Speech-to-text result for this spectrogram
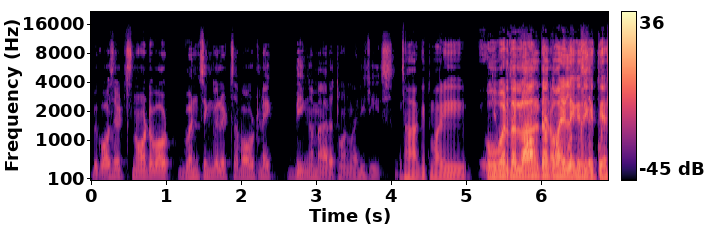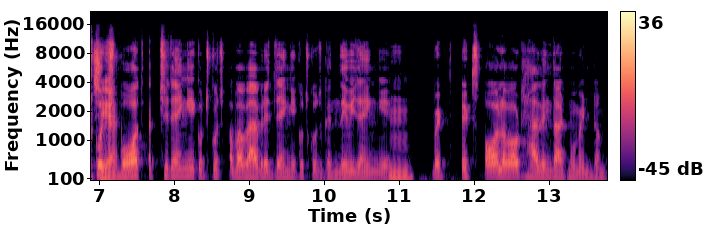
Because it's not about one single it's about like being a marathon वाली चीज़ हाँ कि तुम्हारी ओवर द लॉन्ग टर्म तुम्हारी लेगेसी कितनी कुछ अच्छी कुछ है। बहुत अच्छे जाएँगे कुछ कुछ अबव एवरेज जाएँगे कुछ कुछ गंदे भी जाएँगे but it's all about having that momentum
